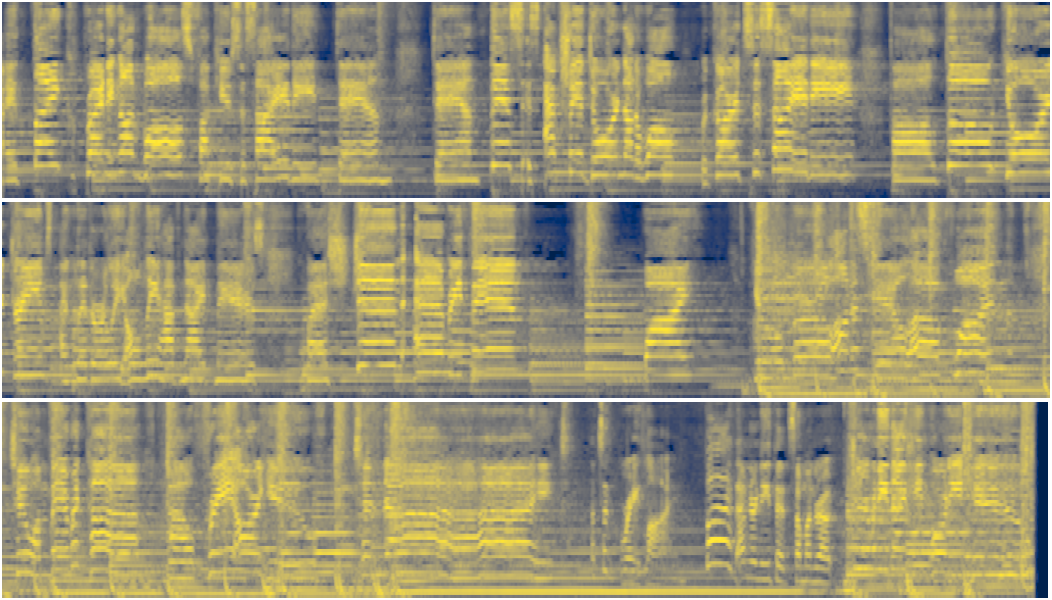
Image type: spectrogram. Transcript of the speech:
I like writing on walls. Fuck you, society. Dan, Dan, this is actually a door, not a wall. Regard society. Follow your dreams. I literally only have nightmares. Question underneath it, someone wrote Germany 1942.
